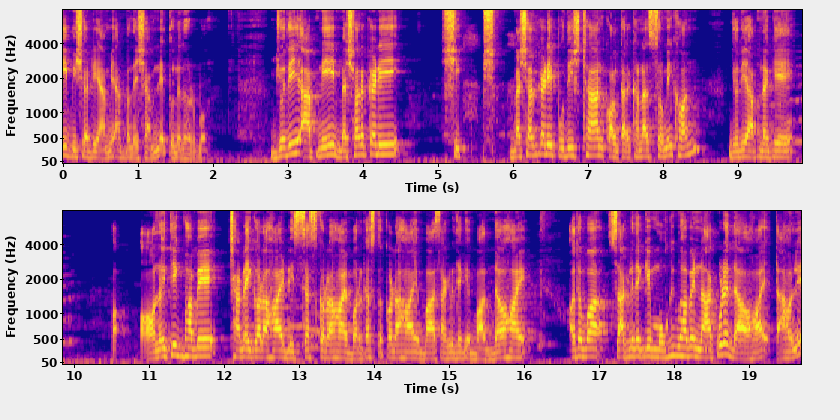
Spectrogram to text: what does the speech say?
এই বিষয়টি আমি আপনাদের সামনে তুলে ধরব। যদি আপনি বেসরকারি বেসরকারি প্রতিষ্ঠান, কলকারখানার শ্রমিক হন। যদি আপনাকে অনৈতিকভাবে ছাঁটাই করা হয় ডিসচার্জ করা হয়, বরখাস্ত করা হয় বা চাকরি থেকে বাদ দেওয়া হয় অথবা চাকরি থেকে মৌখিকভাবে না করে দেওয়া হয়, তাহলে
